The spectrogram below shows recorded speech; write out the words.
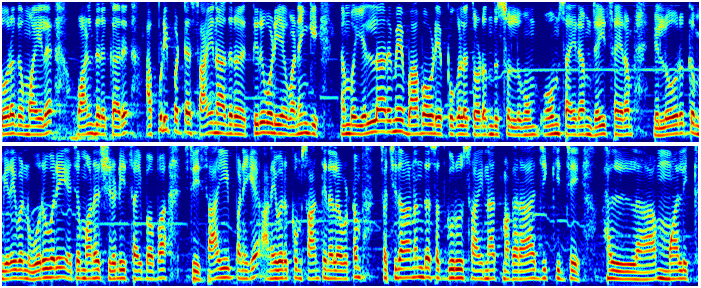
தோரகமாயில் வாழ்ந்திருக்காரு. அப்படிப்பட்ட சாய்நாதர் திருவடியை வணங்கி நம்ம எல்லாருமே பாபாவுடைய புகழை தொடர்ந்து சொல்லுவோம். ஓம் சாய்ராம் ஜெய் சாய்ராம். எல்லோருக்கும் இறைவன் ஒருவரே எஜமான ஷிரடி சாய்பாபா ஸ்ரீ சாயி பணிக அனைவருக்கும் சாந்தி நிலவட்டம். சச்சிதானந்த சத்குரு சாய்நாத் மகராஜி கி ஜே அல்லா மாலிக்.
